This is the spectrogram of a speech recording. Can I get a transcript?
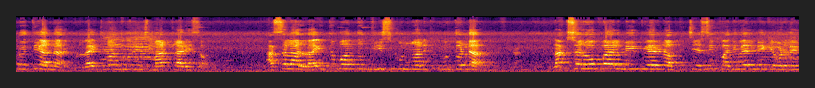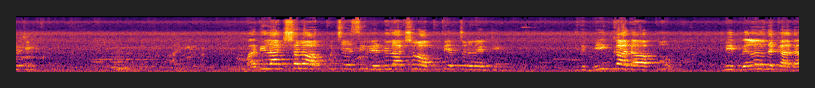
వృత్తి అన్నారు. ఇప్పుడు రైతు బంధు గురించి మాట్లాడేశాం. అసలు ఆ రైతు బంధు తీసుకున్న వాళ్ళకి గుర్తుండాలి లక్ష రూపాయలు మీ పేరును అప్పు చేసి పదివేలు మీకు ఇవ్వడం ఏంటి? పది లక్షలు అప్పు చేసి రెండు లక్షలు అప్పు తీర్చడం ఏంటి? ఇది మీకు కాదా అప్పు? మీ పిల్లలది కాదా?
